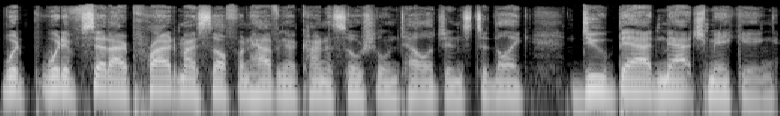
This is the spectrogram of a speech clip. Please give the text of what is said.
would would have said I pride myself on having a kind of social intelligence to like do bad matchmaking.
